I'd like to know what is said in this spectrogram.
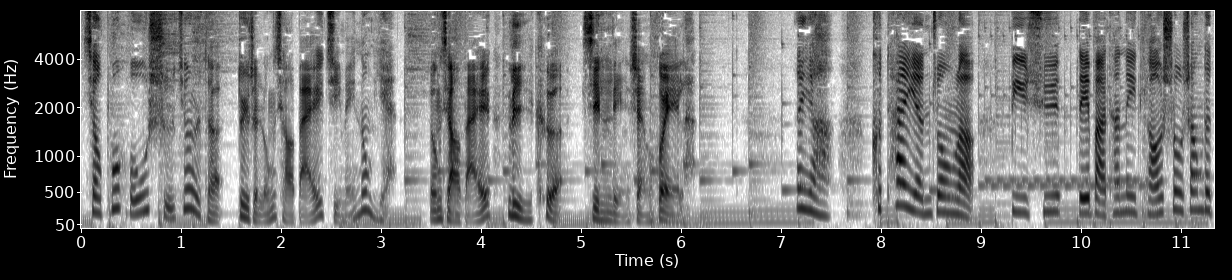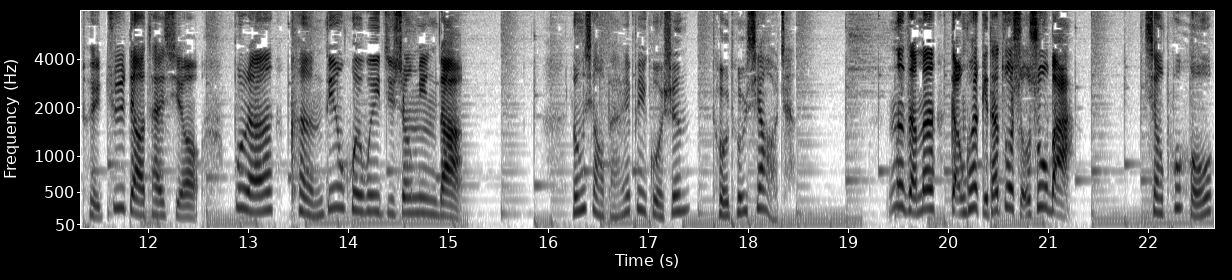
小泼猴使劲儿地对着龙小白挤眉弄眼，龙小白立刻心领神会了。哎呀，可太严重了，必须得把他那条受伤的腿锯掉才行，不然肯定会危及生命的。龙小白背过身，偷偷笑着。那咱们赶快给他做手术吧！小泼猴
